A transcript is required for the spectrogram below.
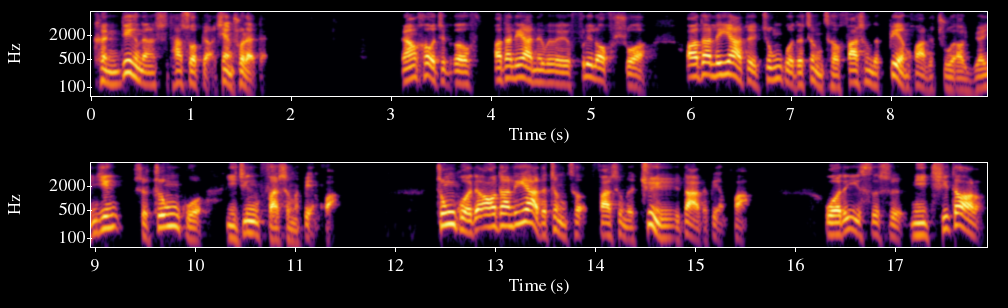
肯定呢是他所表现出来的。’”然后，这个澳大利亚那位弗里洛夫说，澳大利亚对中国的政策发生的变化的主要原因是中国已经发生了变化，中国的澳大利亚的政策发生了巨大的变化。我的意思是，你提到了，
